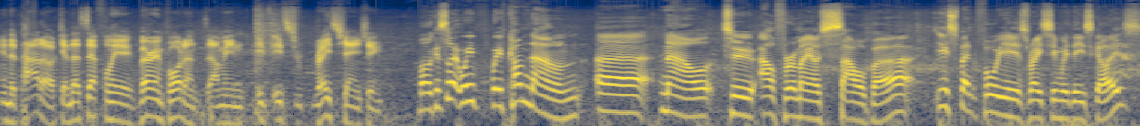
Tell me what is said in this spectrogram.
in the paddock, and that's definitely very important. I mean, it, it's race changing. Marcus, look, we've, we've come down uh, now to Alfa Romeo Sauber. You spent four years racing with these guys.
